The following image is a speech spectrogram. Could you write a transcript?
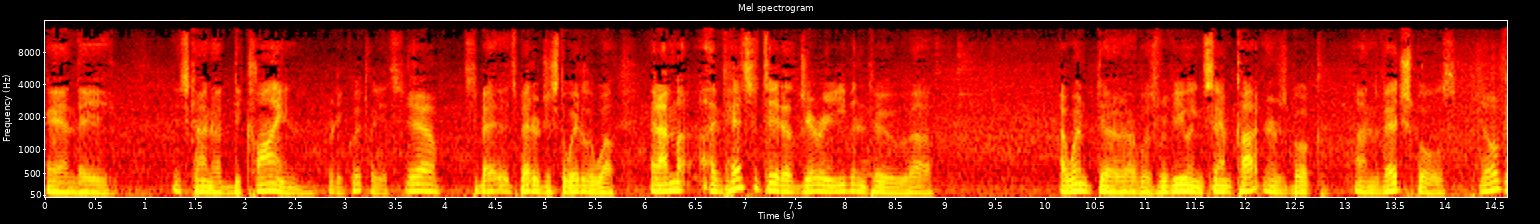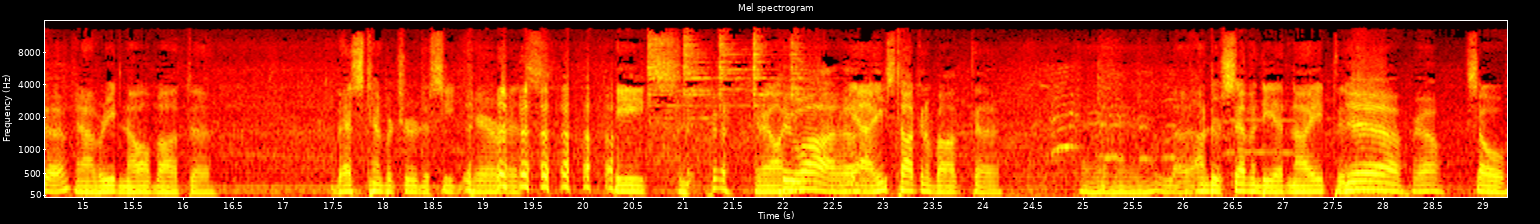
and they just kind of decline pretty quickly. It's Yeah. it's, be- it's better just to wait a little while. And I'm I've hesitated, Jerry, even to. Uh, I went. Uh, I was reviewing Sam Cotner's book on the vegetables, Okay. and I'm reading all about uh, the best temperature to seed carrots, beets. You know, Too he- hot, huh? Yeah, he's talking about uh, uh, under 70 at night. and, Yeah, yeah. So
